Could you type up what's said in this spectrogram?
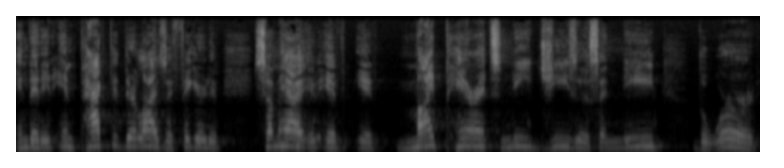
and that it impacted their lives. They figured if somehow, if, if, if my parents need Jesus and need the Word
